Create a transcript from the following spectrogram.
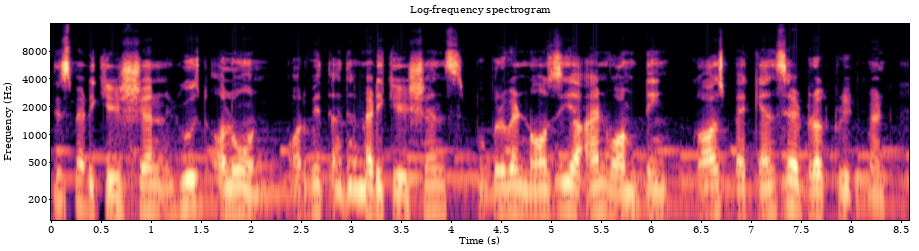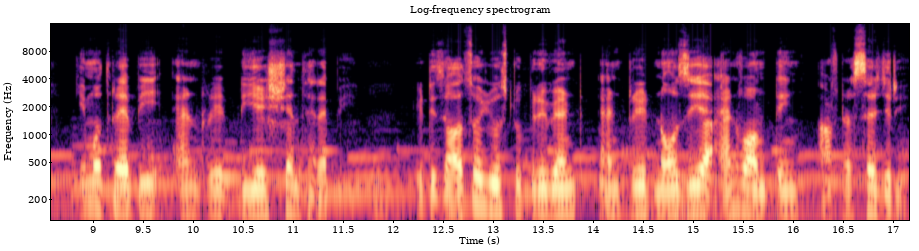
This medication used alone or with other medications to prevent nausea and vomiting caused by cancer drug treatment, chemotherapy and radiation therapy. It is also used to prevent and treat nausea and vomiting after surgery.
